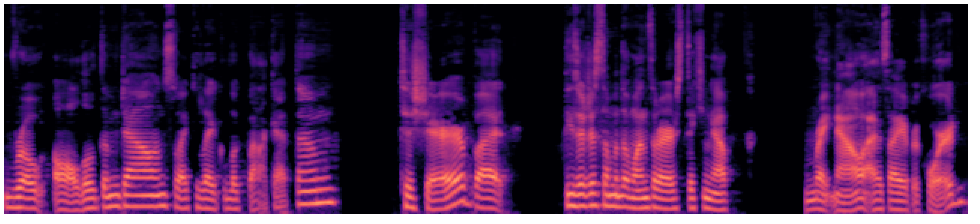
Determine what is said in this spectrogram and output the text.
wrote all of them down so I could like look back at them to share, but these are just some of the ones that are sticking up right now as I record.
